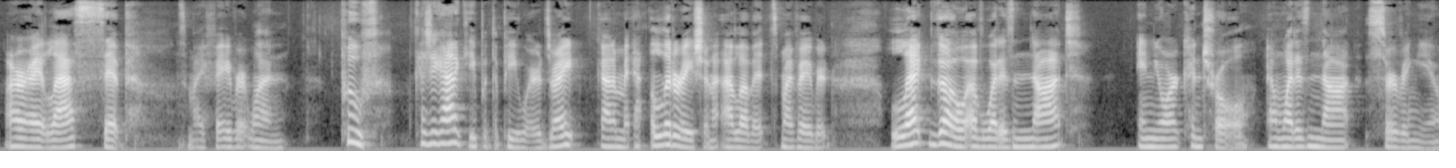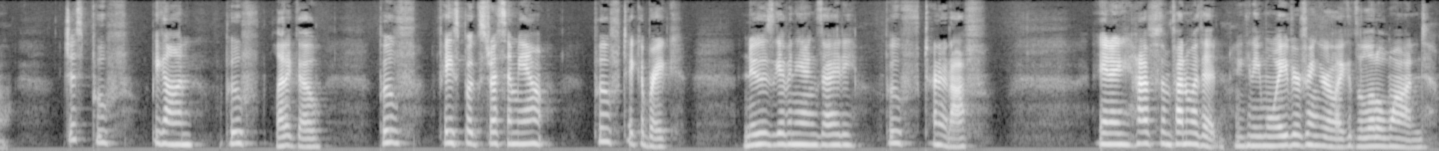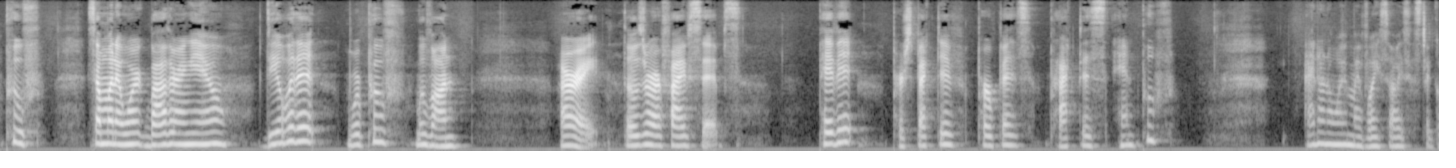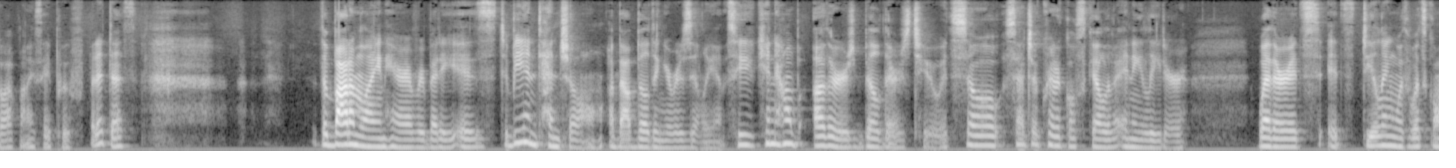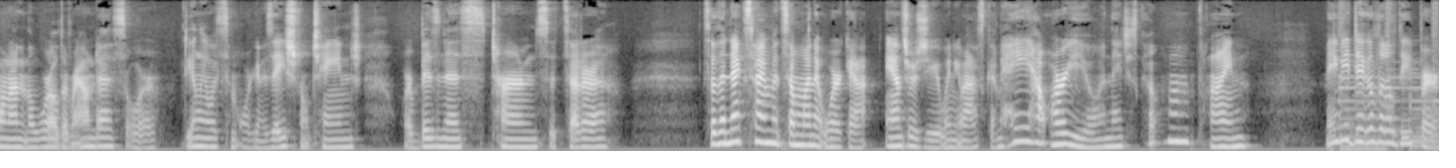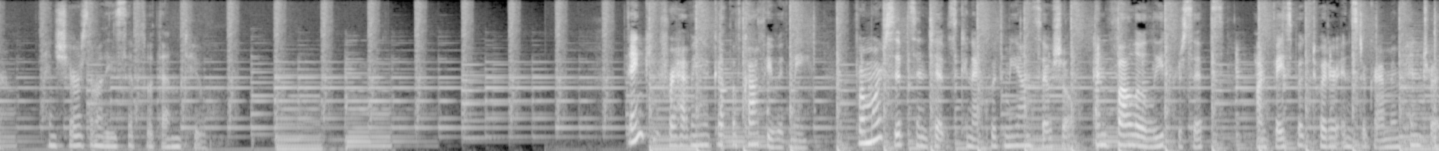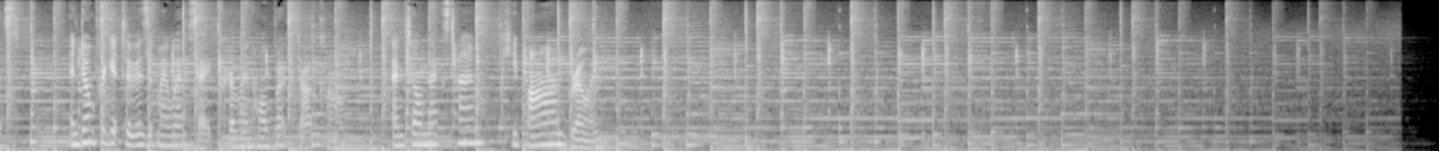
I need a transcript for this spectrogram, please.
All right, last sip. It's my favorite one. Poof, because you got to keep with the P words, right? Got to make alliteration. I love it. It's my favorite. Let go of what is not in your control and what is not serving you. Just poof, be gone. Poof, let it go. Poof, Facebook stressing me out. Poof, take a break. News giving you anxiety. Poof, turn it off. You know, have some fun with it. You can even wave your finger like it's a little wand. Poof. Someone at work bothering you. Deal with it. We're poof, move on. All right, those are our five sips pivot, perspective, purpose, practice, and poof. I don't know why my voice always has to go up when I say poof, but it does. The bottom line here, everybody, is to be intentional about building your resilience so you can help others build theirs too. It's so such a critical skill of any leader, whether it's it's dealing with what's going on in the world around us or dealing with some organizational change or business turns, etc. So the next time that someone at work answers you when you ask them, "Hey, how are you?" and they just go, mm, "Fine," maybe dig a little deeper and share some of these tips with them too. Thank you for having a cup of coffee with me. For more sips and tips, connect with me on social and follow Leader Sips on Facebook, Twitter, Instagram, and Pinterest. And don't forget to visit my website, carlinholbrook.com. Until next time, keep on brewing.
